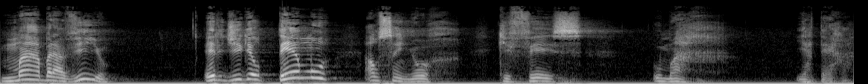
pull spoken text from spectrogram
mar bravio, ele diga: Eu temo ao Senhor que fez o mar e a terra.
